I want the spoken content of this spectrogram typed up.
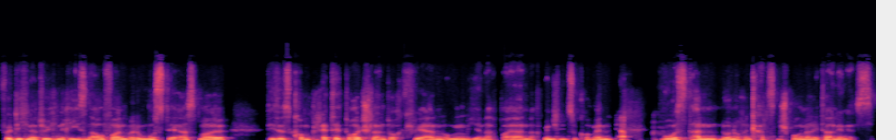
Für dich natürlich ein Riesenaufwand, weil du musst ja erstmal dieses komplette Deutschland durchqueren, um hier nach Bayern, nach München zu kommen, Ja. wo es dann nur noch ein Katzensprung nach Italien ist.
